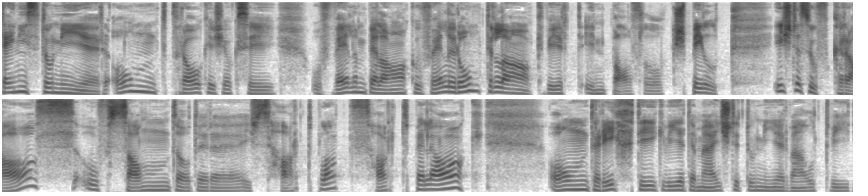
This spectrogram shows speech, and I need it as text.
Tennisturnier. Und die Frage war ja, auf welchem Belag, auf welcher Unterlage wird in Basel gespielt? Ist das auf Gras, auf Sand oder äh, ist es Hartplatz, Hartbelag? Und richtig wie die meisten Turniere weltweit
